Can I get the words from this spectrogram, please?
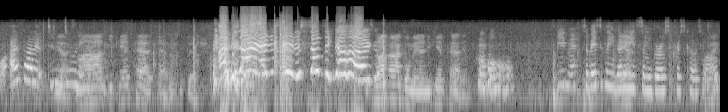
Well, I thought it didn't Yeah, do anything. not, you can't pat it, Kevin. It's a fish. I'm sorry. I just needed something to hug. It's to not Aquaman. You can't pat him. Excuse me. So basically, you're gonna need some gross Crisco as well, Right.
